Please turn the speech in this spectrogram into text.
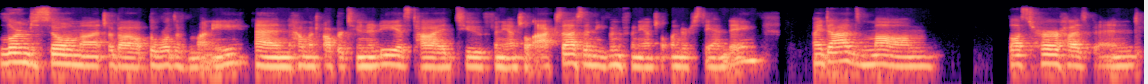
Learned so much about the world of money and how much opportunity is tied to financial access and even financial understanding. My dad's mom lost her husband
